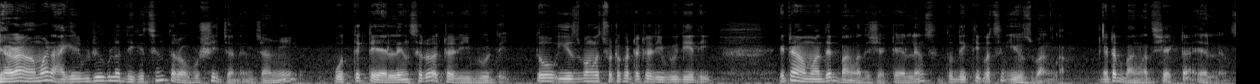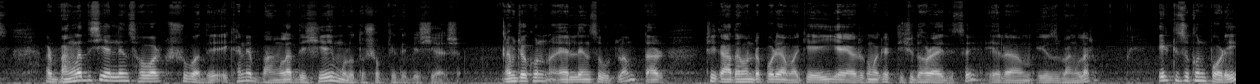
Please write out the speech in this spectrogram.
যারা আমার আগের ভিডিওগুলো দেখেছেন, তারা অবশ্যই জানেন যে আমি প্রত্যেকটা এয়ারলাইন্সেরও একটা রিভিউ দিই। তো ইউজ বাংলা ছোটোখাটো একটা রিভিউ দিয়ে দিই। এটা আমাদের বাংলাদেশে একটা এয়ারলাইন্স তো দেখতেই পাচ্ছেন ইউজ বাংলা। এটা বাংলাদেশে একটা এয়ারলাইন্স আর বাংলাদেশি এয়ারলাইন্স হওয়ার সুবাদে এখানে বাংলাদেশিরাই মূলত সবচেয়ে বেশি আসে। আমি যখন এয়ারলাইন্সে উঠলাম, তার ঠিক আধা ঘণ্টা পরে আমাকে এই এরকম একটা টিস্যু ধরাই দিছে, এরম ইউজ বাংলার। এর কিছুক্ষণ পরেই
